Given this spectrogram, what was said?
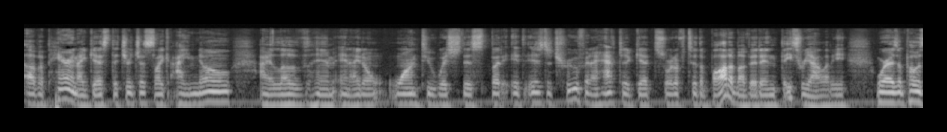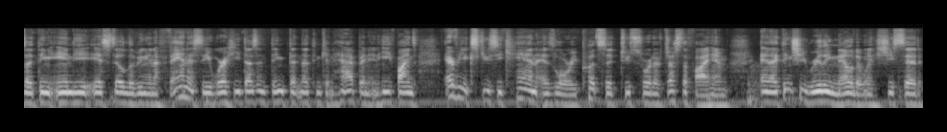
of a parent, I guess, that you're just like, I know I love him and I don't want to wish this, but it is the truth and I have to get sort of to the bottom of it and face reality. Whereas opposed, I think Andy is still living in a fantasy where he doesn't think that nothing can happen and he finds every excuse he can, as Lori puts it, to sort of justify him. And I think she really nailed it when she said,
